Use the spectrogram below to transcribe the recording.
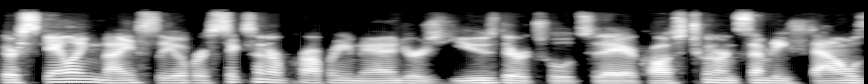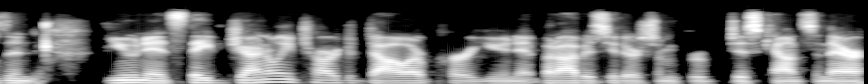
They're scaling nicely. Over 600 property managers use their tool today across 270,000 units. They generally charge a dollar per unit, but obviously there's some group discounts in there.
